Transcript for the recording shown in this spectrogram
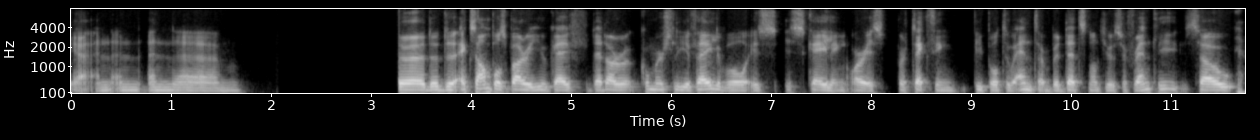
Yeah, and and and um, the, examples Barrie you gave that are commercially available is is scaling or is protecting people to enter, but that's not user friendly. So yeah.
